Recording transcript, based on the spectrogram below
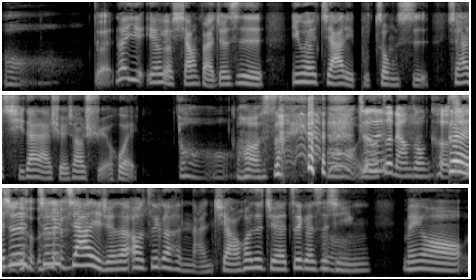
哦，对，那也也有相反，就是因为家里不重视，所以他期待来学校学会。哦 哦，所以 就是这两种可能，对，就是就是家里觉得哦，这个很难教，或是觉得这个事情没有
